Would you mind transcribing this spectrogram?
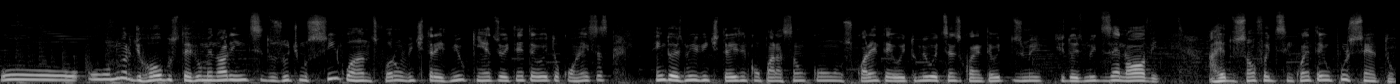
O, o número de roubos teve o menor índice dos últimos cinco anos, foram 23.588 ocorrências em 2023 em comparação com os 48.848 de 2019. A redução foi de 51%,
